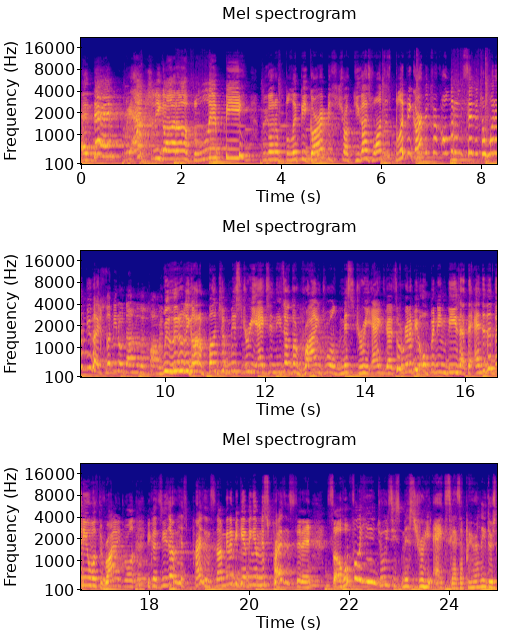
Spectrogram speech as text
And then, we actually got a Blippi. We got a Blippi garbage truck. Do you guys want this Blippi garbage truck? I'll literally send it to one of you guys. Let me know down in the comments. We literally got a bunch of mystery eggs, and these are the Ryan's World mystery eggs, guys. So we're gonna be opening these at the end of the video with Ryan's World because these are his presents, and I'm gonna be giving him his presents today. So hopefully he enjoys these mystery eggs, guys. Apparently there's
